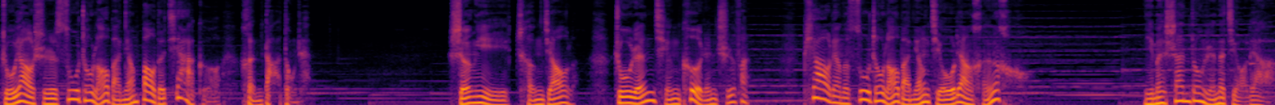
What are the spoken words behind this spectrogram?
主要是苏州老板娘报的价格很打动人。生意成交了，主人请客人吃饭，漂亮的苏州老板娘酒量很好。你们山东人的酒量，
